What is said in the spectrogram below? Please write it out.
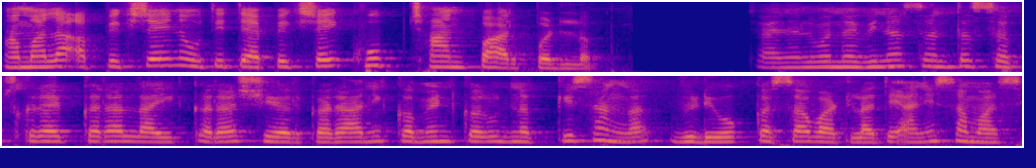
आम्हाला अपेक्षाही नव्हती त्यापेक्षाही खूप छान पार पडलं. चॅनलवर नवीन असाल तर सबस्क्राईब करा लाईक करा शेअर करा आणि कमेंट करून नक्की सांगा व्हिडिओ कसा वाटला ते आणि समाजसेवा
